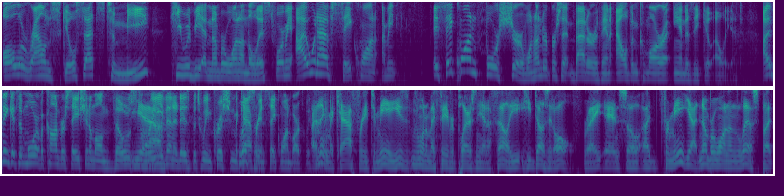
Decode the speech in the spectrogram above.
all around skill sets to me, he would be at number 1 on the list for me. I would have Saquon. I mean, is Saquon for sure 100% better than Alvin Kamara and Ezekiel Elliott? I think it's a more of a conversation among those yeah. three than it is between Christian McCaffrey Listen, and Saquon Barkley. I think me. McCaffrey, to me, he's one of my favorite players in the NFL. He, he does it all, right? And so uh, for me, yeah, number one on the list. But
